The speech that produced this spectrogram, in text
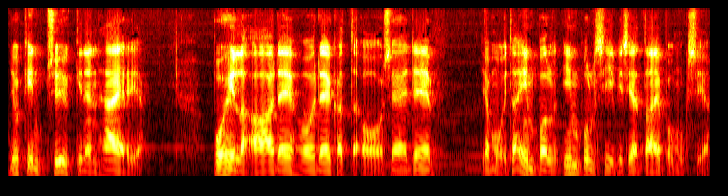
jokin psyykkinen häiriö. Puhilla ADHD kautta OCD ja muita impul- impulsiivisia taipumuksia.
